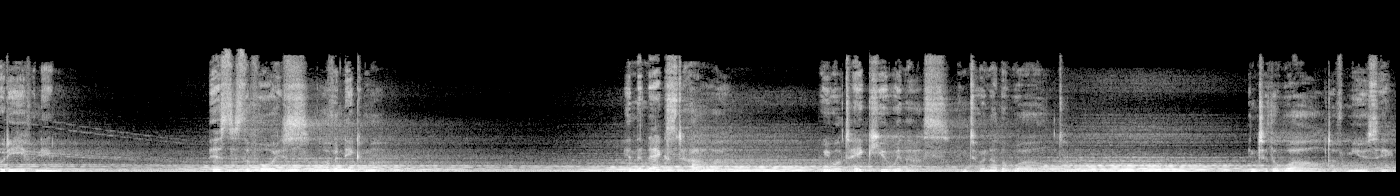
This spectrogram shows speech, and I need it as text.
Good evening. This is the voice of Enigma. In the next hour, we will take you with us into another world. Into the world of music,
